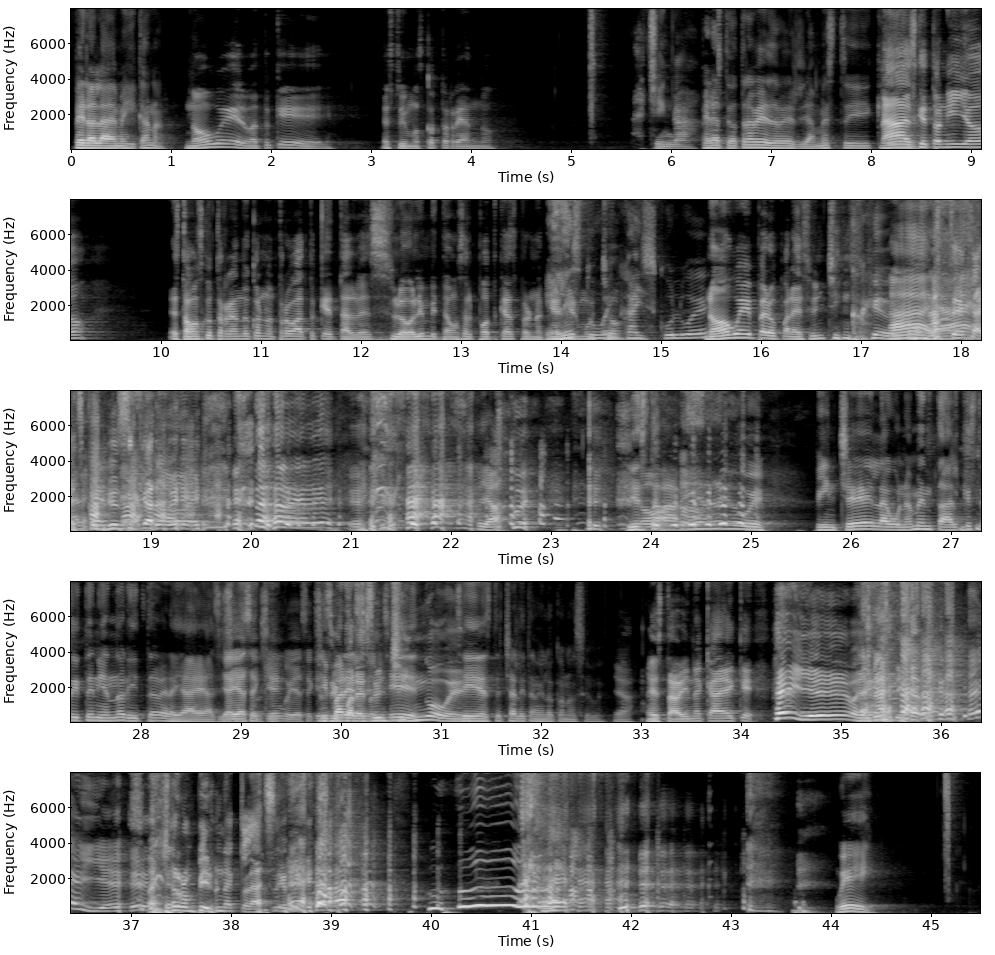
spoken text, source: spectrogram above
Pero la de mexicana. No, güey, el vato que estuvimos cotorreando. Ah, chinga. Espérate, otra vez, a ver, ya me estoy... Nada, es que Tony y yo estamos cotorreando con otro vato que tal vez luego lo invitamos al podcast, pero no quiere Él decir estuvo mucho. en high school, güey. No, güey, pero parece un chingo que Ah, ya. High School Musical, güey. Ya, güey. Y esta verga, güey. Pinche laguna mental que estoy teniendo ahorita, pero ya, ya. sí Ya, ya sé sí. quién, güey. Ya sé Sí, quién. sí, parece un chingo, güey. Sí, este Charlie también lo conoce, güey. Ya. Está bien acá de que, hey, yeah, vayan a, Hey, yeah. vayan a romper una clase, güey. Güey,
